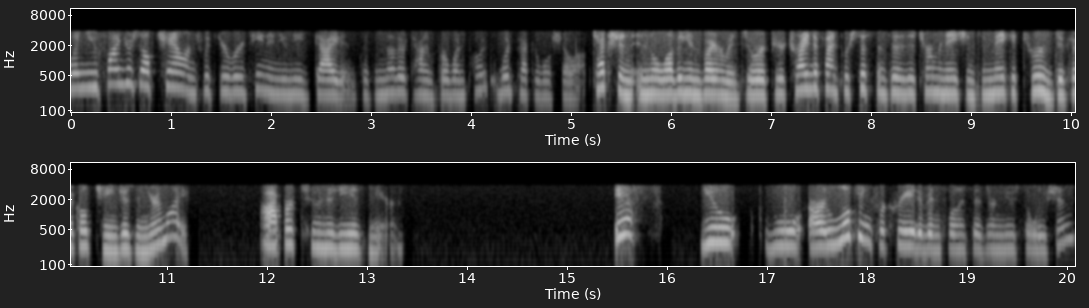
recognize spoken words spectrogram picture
when you find yourself challenged with your routine and you need guidance, that's another time for when woodpecker will show up. Protection in a loving environment, or if you're trying to find persistence and determination to make it through difficult changes in your life opportunity is near. If you are looking for creative influences or new solutions,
